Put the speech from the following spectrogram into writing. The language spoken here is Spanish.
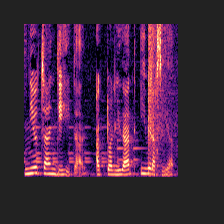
New Time Digital, actualidad y veracidad.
